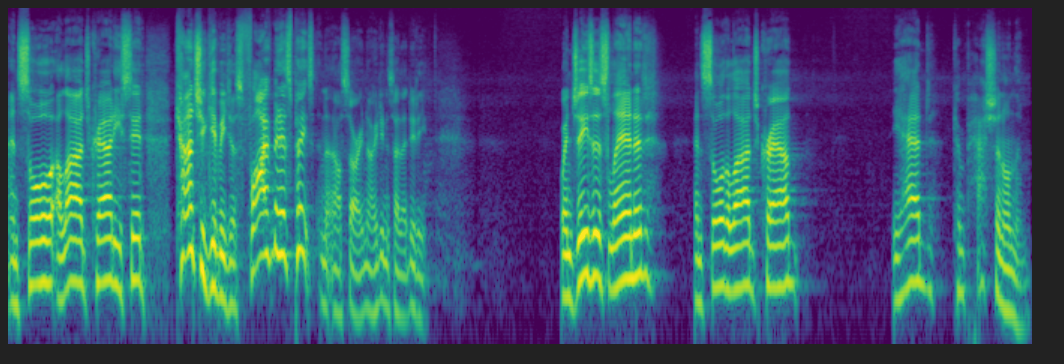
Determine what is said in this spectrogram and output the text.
and saw a large crowd, he said, Can't you give me just five minutes, peace? No, oh, sorry, no, he didn't say that, did he? When Jesus landed and saw the large crowd, he had compassion on them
